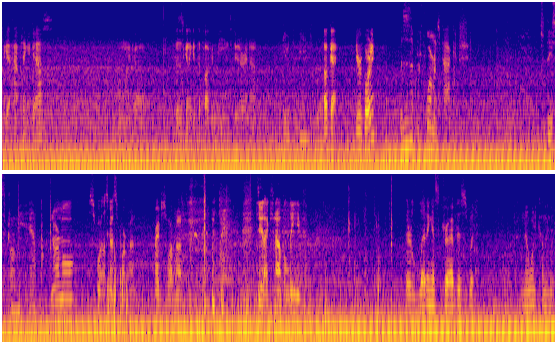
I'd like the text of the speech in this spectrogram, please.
I got half tank of gas. Oh my god. This is gonna get the fucking beans, dude, right now. Give it the beans, bro. Okay, you recording? This is a performance package. That's what they used to call me. Yeah. Normal, sport. Let's go to sport mode. Right to sport mode. dude, I cannot believe they're letting us drive this with no one coming with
